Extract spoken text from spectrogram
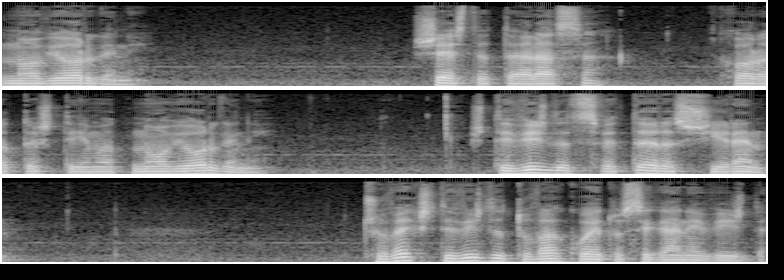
нови органи. Шестата раса хората ще имат нови органи. Ще виждат света разширен. Човек ще вижда това, което сега не вижда.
